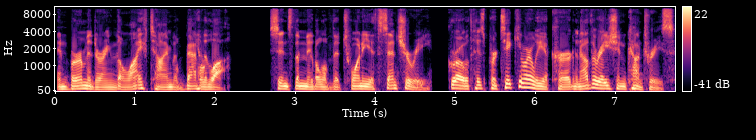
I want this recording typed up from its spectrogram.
and Burma during the lifetime of Baha'u'llah. Since the middle of the 20th century, growth has particularly occurred in other Asian countries,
